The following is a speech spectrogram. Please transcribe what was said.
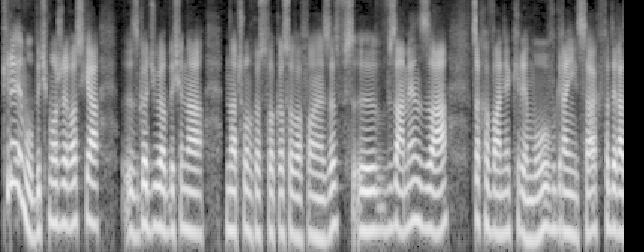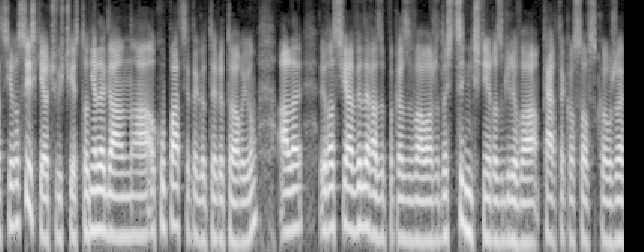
Krymu. Być może Rosja zgodziłaby się na, na członkostwo Kosowa w ONZ w, w zamian za zachowanie Krymu w granicach Federacji Rosyjskiej. Oczywiście jest to nielegalna okupacja tego terytorium, ale Rosja wiele razy pokazywała, że dość cynicznie rozgrywa kartę kosowską, że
